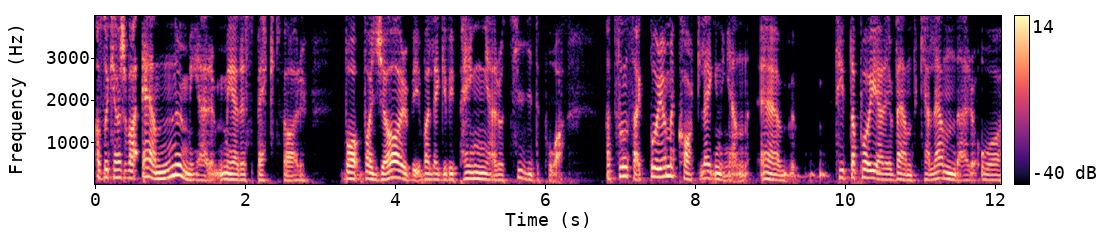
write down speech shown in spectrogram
Alltså kanske vara ännu mer med respekt för vad, vad gör vi? Vad lägger vi pengar och tid på? Att som sagt börja med kartläggningen, eh, titta på er eventkalender och,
